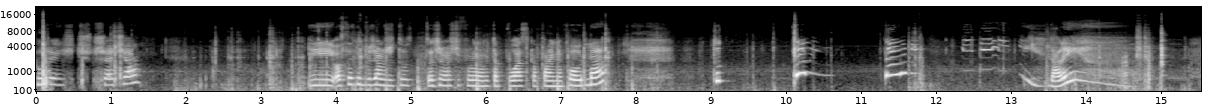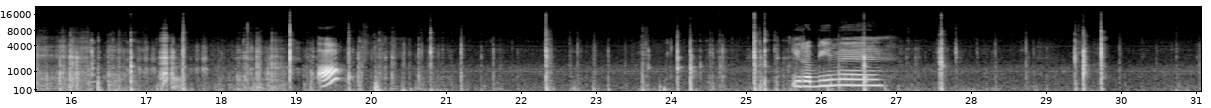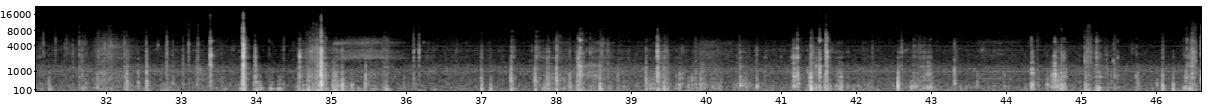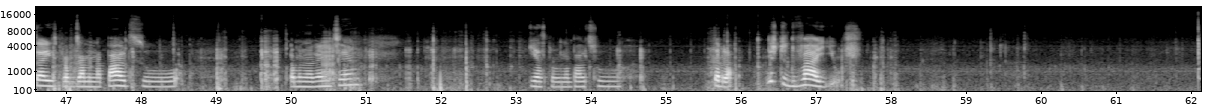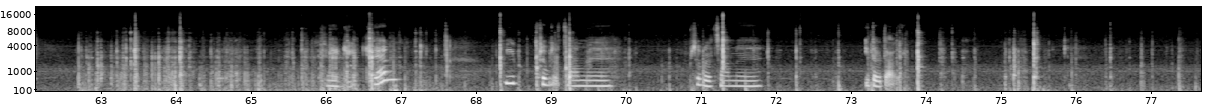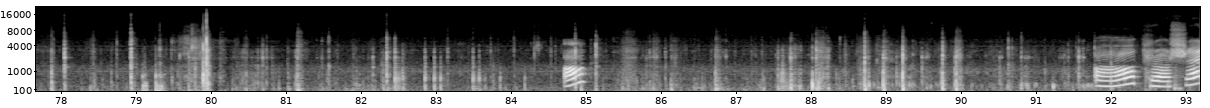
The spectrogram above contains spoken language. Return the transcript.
Tu część trzecia. I ostatnio powiedziałam, że tu zaczęła się formować ta płaska, fajna forma. To dalej, dalej dalej. O! I robimy... Tutaj sprawdzamy na palcu albo na ręce. Ja sprawdzę na palcu. Dobra, jeszcze dwa i już. Widzicie? I przewracamy, przewracamy i tak dalej. O! O, proszę.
